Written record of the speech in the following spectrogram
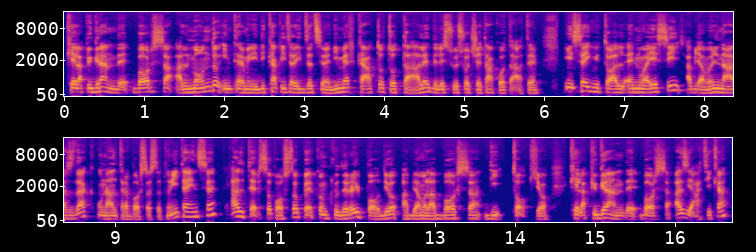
che è la più grande borsa al mondo in termini di capitalizzazione di mercato totale delle sue società quotate. In seguito al NYSE abbiamo il Nasdaq, un'altra borsa statunitense. Al terzo posto, per concludere il podio, abbiamo la borsa di Tokyo, che è la più grande borsa asiatica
